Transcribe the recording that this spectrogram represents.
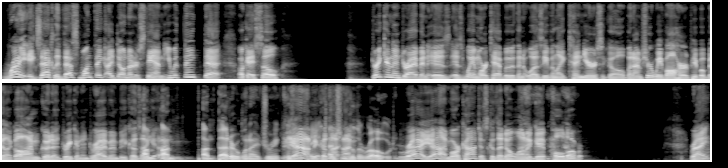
Right, exactly. That's one thing I don't understand. You would think that okay, so drinking and driving is is way more taboo than it was even like 10 years ago, but I'm sure we've all heard people be like, "Oh, I'm good at drinking and driving because I, I'm I'm I'm better when I drink because Yeah, I pay because I- attention to I'm- the road. Right, yeah, I'm more conscious because I don't want to get pulled over. Right?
